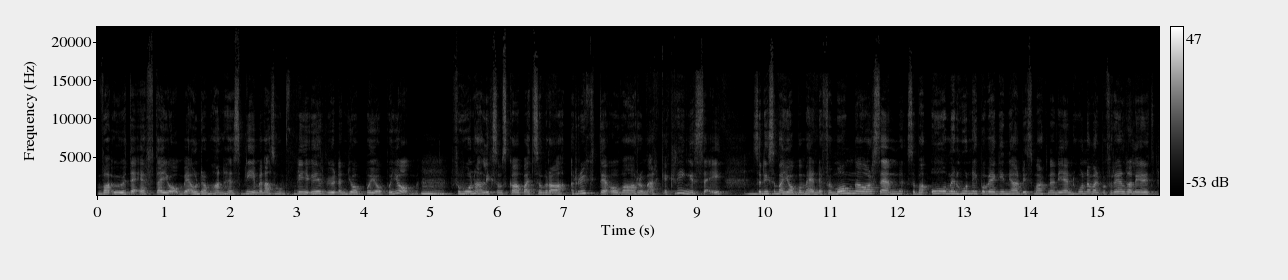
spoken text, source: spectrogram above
var ute efter jobb. Jag undrar om han ens blir, men alltså hon blir ju erbjuden jobb på jobb på jobb. Mm. För hon har liksom skapat ett så bra rykte och varumärke kring sig. Så de som har jobbat med henne för många år sedan så bara åh men hon är på väg in i arbetsmarknaden igen, hon har varit på föräldraledigt.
